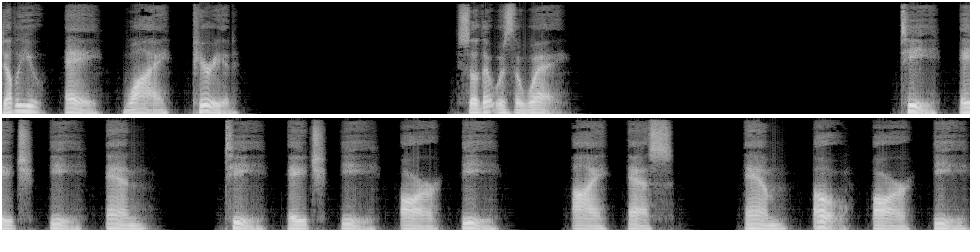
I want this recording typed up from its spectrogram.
W, A, Y, period. So that was the way. T, H, E, N, T, H, E, R, E, I, S, M, O, R, E,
